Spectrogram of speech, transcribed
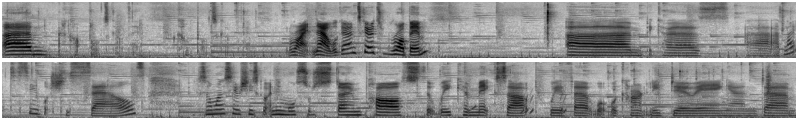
I can't bother to go there. Can't bother to go there. Right, now we're going to go to Robin. Um, because uh, I'd like to see what she sells. Because I want to see if she's got any more sort of stone paths that we can mix up with uh, what we're currently doing. And, um,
